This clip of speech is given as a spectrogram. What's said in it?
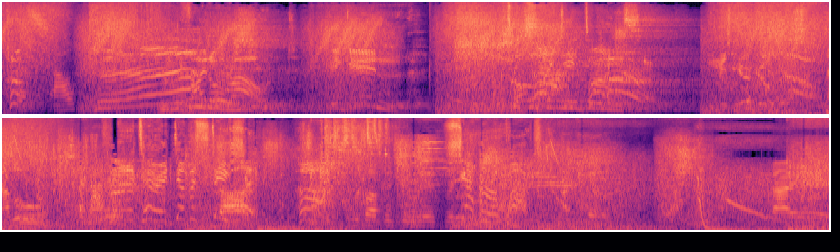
Final round. Begin! Tatami dance. Here goes. Nabu, Planetary devastation! he's about to do his freaking Shatter apart! Get out of here.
